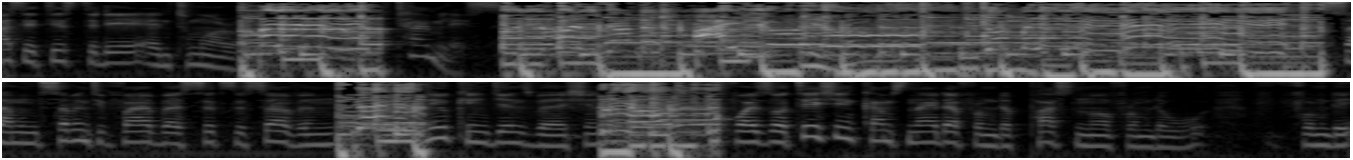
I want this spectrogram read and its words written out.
as it is today and tomorrow. Timeless. Psalm 75, verse 67, New King James Version. For exhortation comes neither from the past nor from the, from, the,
